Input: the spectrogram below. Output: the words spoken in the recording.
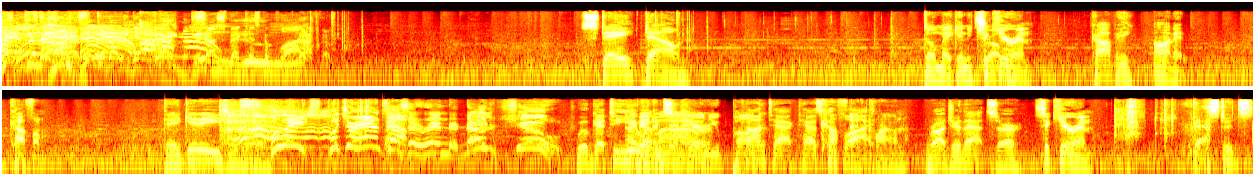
Hands in the air. Everybody down. Suspect has complied. Stay down. Don't make any trouble. Secure him. Copy. On it. Cuff him. Take it easy. Police! Put your hands up! Surrender. Don't shoot. We'll get to you make in a secure. minute. You punk. Contact has Cuff complied. that clown. Roger that, sir. Secure him. bastards.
